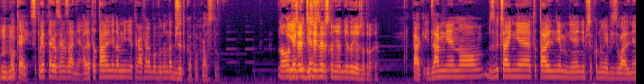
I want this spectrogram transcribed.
Mhm. Okej, sprytne rozwiązanie, ale totalnie do mnie nie trafia, bo wygląda brzydko po prostu. No, design, cięż- designersko nie, nie dojeżdża trochę. Tak, i dla mnie, no, zwyczajnie, totalnie mnie nie przekonuje wizualnie.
